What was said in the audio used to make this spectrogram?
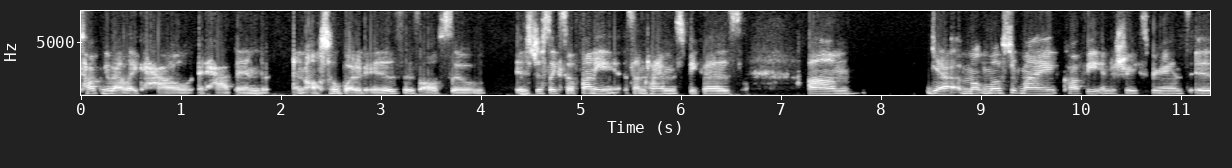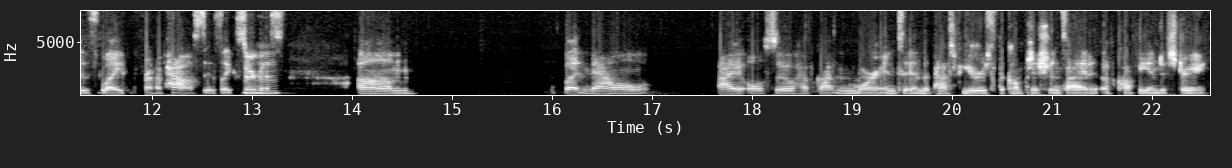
talking about like how it happened and also what it is is also is just like so funny sometimes because, um, yeah, mo- most of my coffee industry experience is like front of house, is like service. Um, but now I also have gotten more into in the past few years the competition side of coffee industry,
